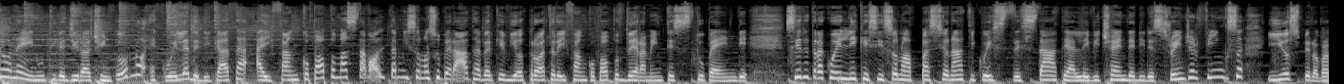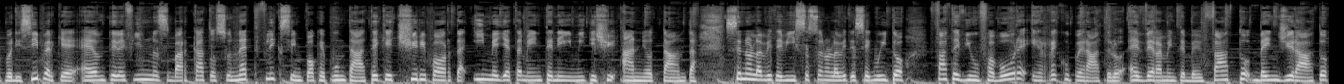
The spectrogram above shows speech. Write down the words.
Posizione, inutile girarci intorno, è quella dedicata ai Funko Pop, ma stavolta mi sono superata perché vi ho trovato dei Funko Pop veramente stupendi. Siete tra quelli che si sono appassionati quest'estate alle vicende di The Stranger Things? Io spero proprio di sì perché è un telefilm sbarcato su Netflix in poche puntate che ci riporta immediatamente nei mitici anni 80. Se non l'avete visto, se non l'avete seguito, fatevi un favore e recuperatelo. È veramente ben fatto, ben girato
